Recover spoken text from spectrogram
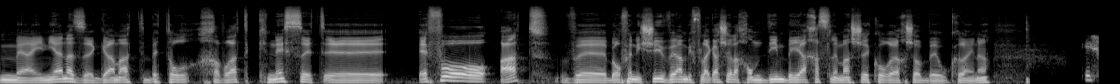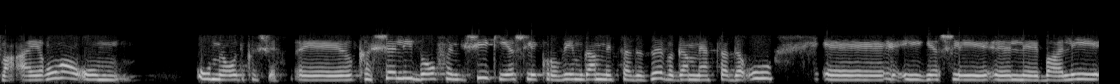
מהעניין הזה, גם את בתור חברת כנסת, uh, איפה את, ובאופן אישי, והמפלגה שלך עומדים ביחס למה שקורה עכשיו באוקראינה? תשמע, האירוע הוא... הוא מאוד קשה. אה, קשה לי באופן אישי, כי יש לי קרובים גם מצד הזה וגם מהצד ההוא. אה, יש לי אה, לבעלי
